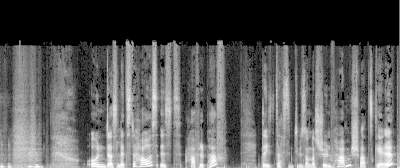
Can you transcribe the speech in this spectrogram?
Und das letzte Haus ist Hufflepuff. Das sind die besonders schönen Farben, schwarz-gelb.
